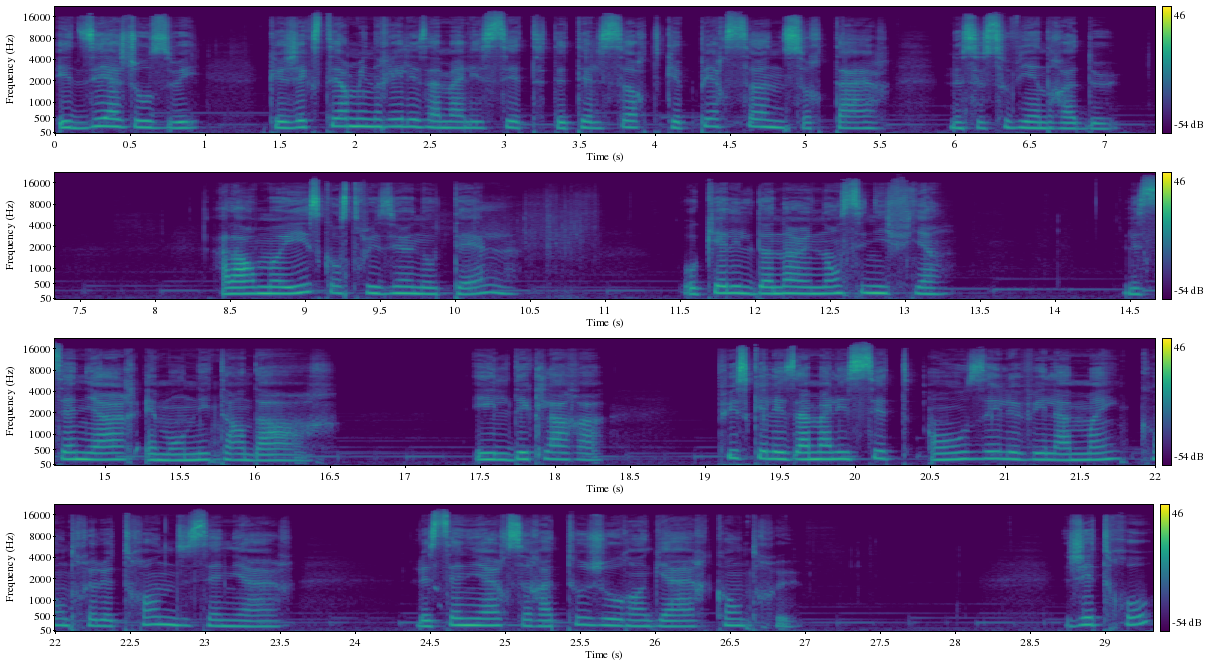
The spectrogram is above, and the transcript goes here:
et dis à Josué que j'exterminerai les Amalécites de telle sorte que personne sur terre ne se souviendra d'eux. Alors Moïse construisit un autel auquel il donna un nom signifiant. Le Seigneur est mon étendard et il déclara Puisque les Amalécites ont osé lever la main contre le trône du Seigneur, le Seigneur sera toujours en guerre contre eux. Jétro,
